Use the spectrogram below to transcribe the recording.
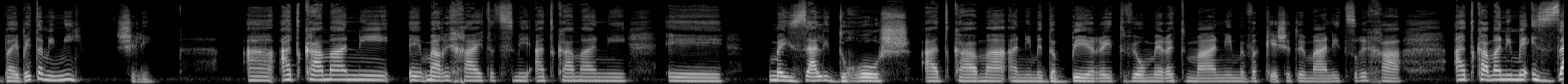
בהיבט המיני שלי, עד כמה אני אה, מעריכה את עצמי, עד כמה אני אה, מעיזה לדרוש עד כמה אני מדברת ואומרת מה אני מבקשת ומה אני צריכה, עד כמה אני מעיזה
